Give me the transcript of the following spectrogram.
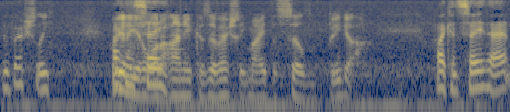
They've actually. We're going to get a lot of honey because they've actually made the cells bigger. I can see that.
